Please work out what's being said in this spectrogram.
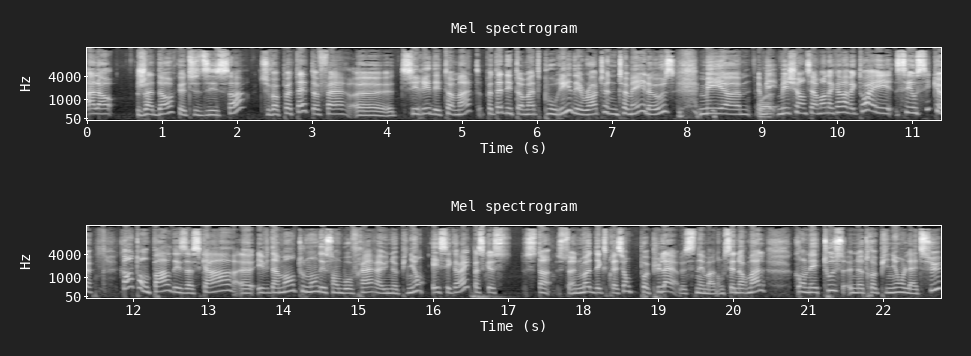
Alors, j'adore que tu dises ça. Tu vas peut-être te faire euh, tirer des tomates, peut-être des tomates pourries, des rotten tomatoes, mais euh, mais, mais je suis entièrement d'accord avec toi. Et c'est aussi que quand on parle des Oscars, euh, évidemment, tout le monde et son beau-frère a une opinion, et c'est correct parce que c'est un, c'est une mode d'expression populaire, le cinéma. Donc, c'est normal qu'on ait tous notre opinion là-dessus.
